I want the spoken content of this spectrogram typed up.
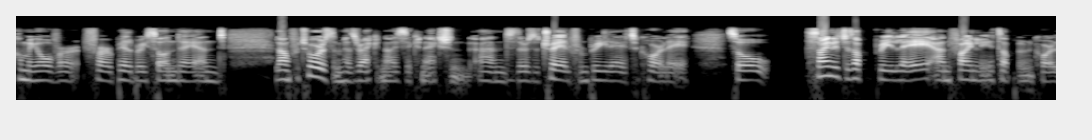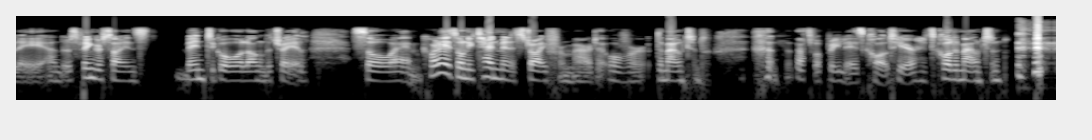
coming over for Bilberry Sunday and Longford Tourism has recognised the connection and there's a trail from Brí Léith to Chorlais. So signage is up Brí Léith and finally it's up in Chorlais and there's finger signs meant to go along the trail. So um, is only 10 minutes drive from Ardagh over the mountain. that's what Brí Léith is called here. It's called a mountain.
